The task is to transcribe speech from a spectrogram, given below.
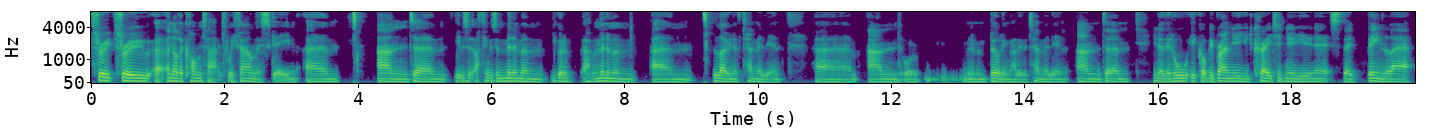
through through uh, another contact, we found this scheme, um, and um, it was I think it was a minimum. You got to have a minimum um, loan of ten million, um, and or minimum building value of 10 million and um, you know they'd all it got to be brand new you'd created new units they'd been let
